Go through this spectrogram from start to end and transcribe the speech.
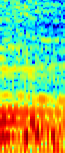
you.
